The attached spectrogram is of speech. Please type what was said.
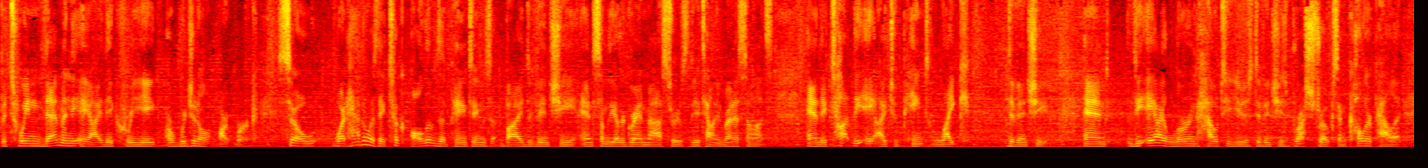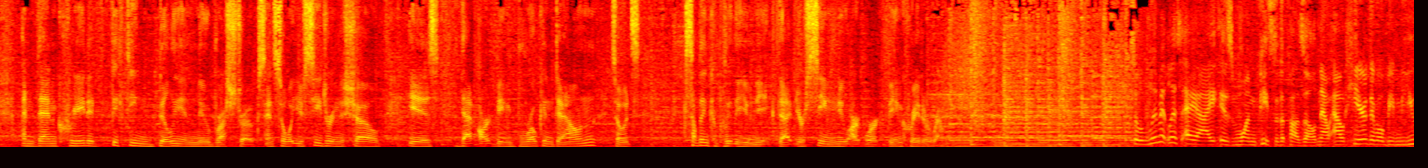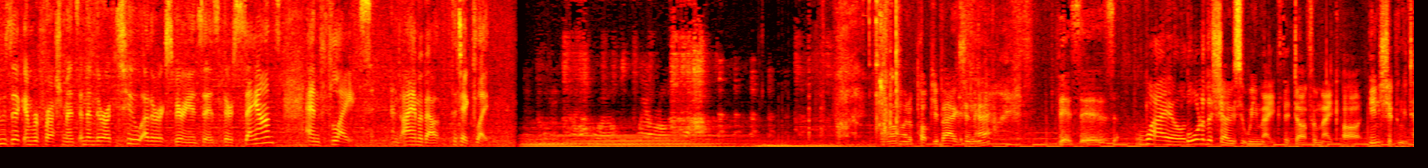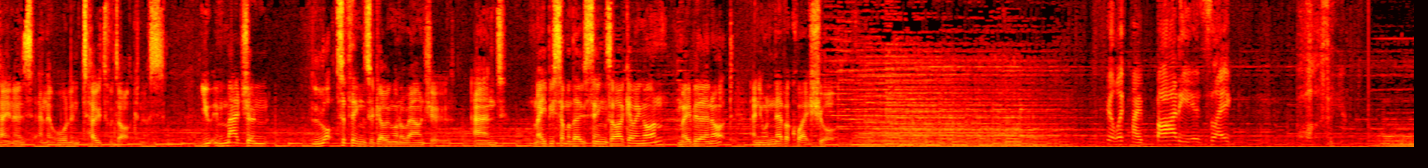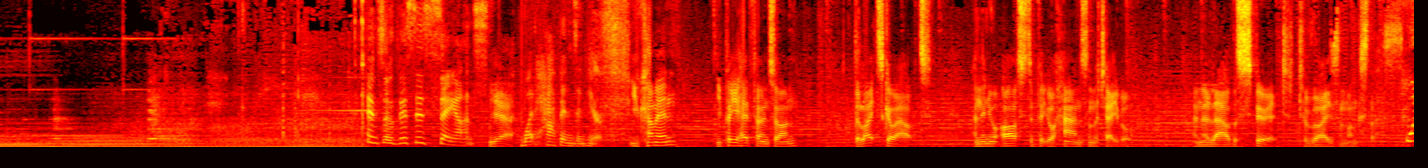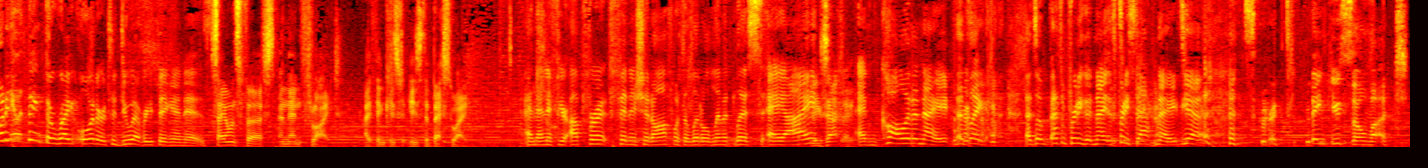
between them and the AI they create original artwork. So what happened was they took all of the paintings by Da Vinci and some of the other grand masters of the Italian Renaissance and they taught the AI to paint like Da Vinci. And the AI learned how to use Da Vinci's brushstrokes and color palette and then created 15 billion new brushstrokes. And so what you see during the show is that art being broken down. So it's something completely unique that you're seeing new artwork being created around. So Limitless AI is one piece of the puzzle. Now out here there will be music and refreshments and then there are two other experiences. There's seance and flight. And I am about to take flight. To pop your bags in here. This is wild. All of the shows that we make, that Darkfield make, are in shipping containers and they're all in total darkness. You imagine lots of things are going on around you and maybe some of those things are going on, maybe they're not, and you're never quite sure. I feel like my body is like And so this is seance. Yeah. What happens in here? You come in, you put your headphones on, the lights go out, and then you're asked to put your hands on the table and allow the spirit to rise amongst us. What do you think the right order to do everything in is? Seance first and then flight, I think is, is the best way. And then if you're up for it, finish it off with a little limitless AI. Exactly. And call it a night. That's like that's a that's a pretty good night. It's, it's pretty stacked night. night. Yeah. yeah. that's great. Thank you so much.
